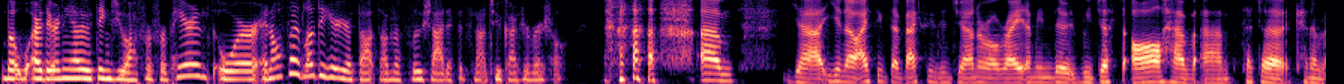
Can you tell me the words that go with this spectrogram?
but are there any other things you offer for parents? Or, and also, I'd love to hear your thoughts on the flu shot if it's not too controversial. um, yeah, you know, I think that vaccines in general, right? I mean, we just all have um, such a kind of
